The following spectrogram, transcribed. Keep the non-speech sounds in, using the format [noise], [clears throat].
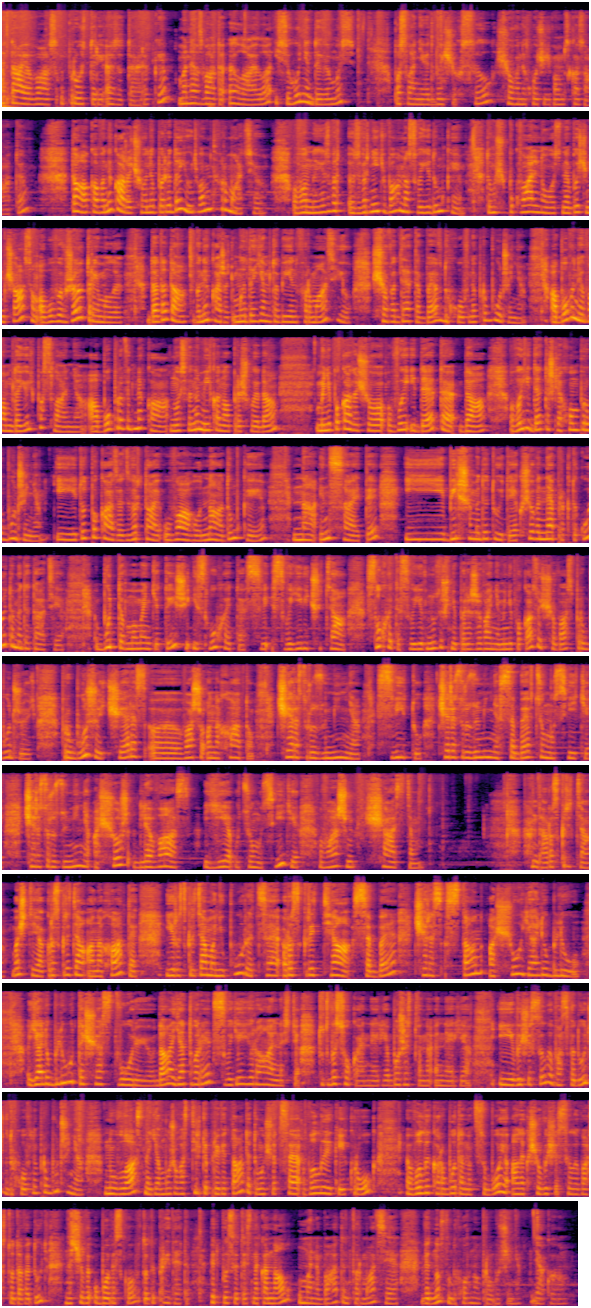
Вітаю вас у просторі езотерики. Мене звати Елайла, і сьогодні дивимось послання від вищих сил, що вони хочуть вам сказати. Так, а вони кажуть, що вони передають вам інформацію. Вони звер- зверніть увагу на свої думки, тому що буквально ось найближчим часом, або ви вже отримали. Да-да-да, вони кажуть, ми даємо тобі інформацію, що веде тебе в духовне пробудження. Або вони вам дають послання, або провідника. Ну, ось ви на мій канал прийшли, да? Мені показує, що ви йдете, да, ви йдете шляхом пробудження. І тут показують, звертай увагу на думки, на інсайти і більше медитуйте. Якщо ви не практикуєте медитацію, будьте в моменті тиші і слухайте свої відчуття, слухайте свої внутрішні переживання. Мені показують, що вас пробуджують. Пробуджують через е, вашу анахату, через розуміння світу, через розуміння себе в цьому світі, через розуміння, а що ж для вас є у цьому світі вашим щастям. [clears throat] Да, розкриття. Бачите, як розкриття анахати і розкриття маніпури це розкриття себе через стан, а що я люблю. Я люблю те, що я створюю. Да? Я творець своєї реальності. Тут висока енергія, божественна енергія. І вищі сили вас ведуть в духовне пробудження. Ну, власне, я можу вас тільки привітати, тому що це великий крок, велика робота над собою. Але якщо вищі сили вас туди ведуть, значить ви обов'язково туди прийдете. Підписуйтесь на канал. У мене багато інформації відносно духовного пробудження. Дякую вам.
